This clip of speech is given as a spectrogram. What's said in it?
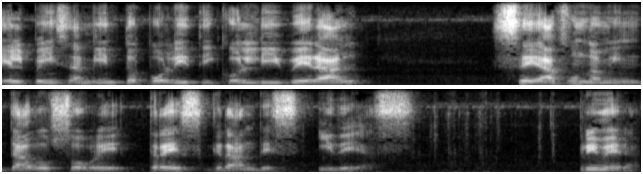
el pensamiento político liberal se ha fundamentado sobre tres grandes ideas. Primera,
